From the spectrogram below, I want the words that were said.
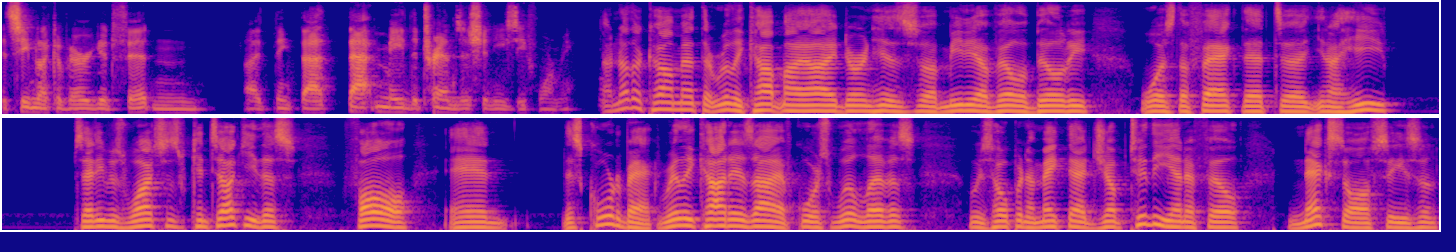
it seemed like a very good fit, and I think that that made the transition easy for me. Another comment that really caught my eye during his uh, media availability was the fact that uh, you know he said he was watching Kentucky this fall, and this quarterback really caught his eye. Of course, Will Levis, who is hoping to make that jump to the NFL next offseason.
